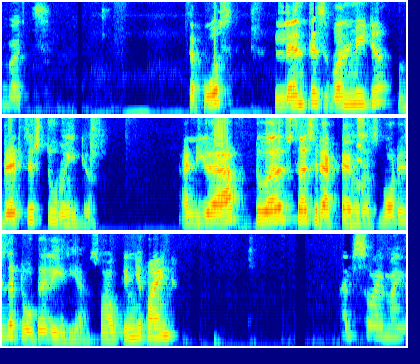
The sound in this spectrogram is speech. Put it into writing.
but Suppose length is 1 meter, breadth is 2 meter. And you have 12 such rectangles. What is the total area? So how can you find? I'm sorry, my,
